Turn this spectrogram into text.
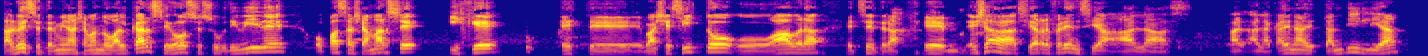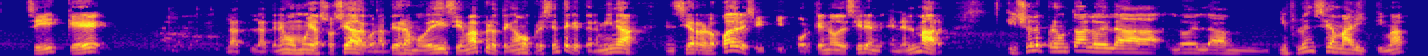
tal vez se termina llamando Balcarce o se subdivide o pasa a llamarse IG este, Vallecito o Abra, etcétera. Eh, ella hacía referencia a, las, a, la cadena de Tandilia, ¿sí? que la, tenemos muy asociada con la piedra movediza y demás, pero tengamos presente que termina en Sierra de los Padres y, por qué no decir en el mar y yo le preguntaba lo de la, lo de la mm, influencia marítima,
